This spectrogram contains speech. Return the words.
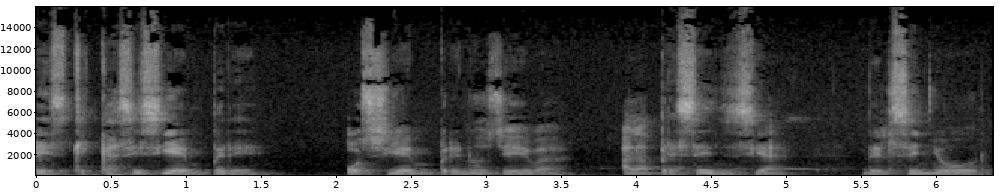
es que casi siempre o siempre nos lleva a la presencia del Señor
